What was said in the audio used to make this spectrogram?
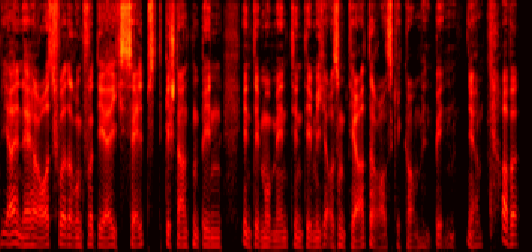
ja, eine Herausforderung, vor der ich selbst gestanden bin in dem Moment, in dem ich aus dem Theater rausgekommen bin. Ja, aber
